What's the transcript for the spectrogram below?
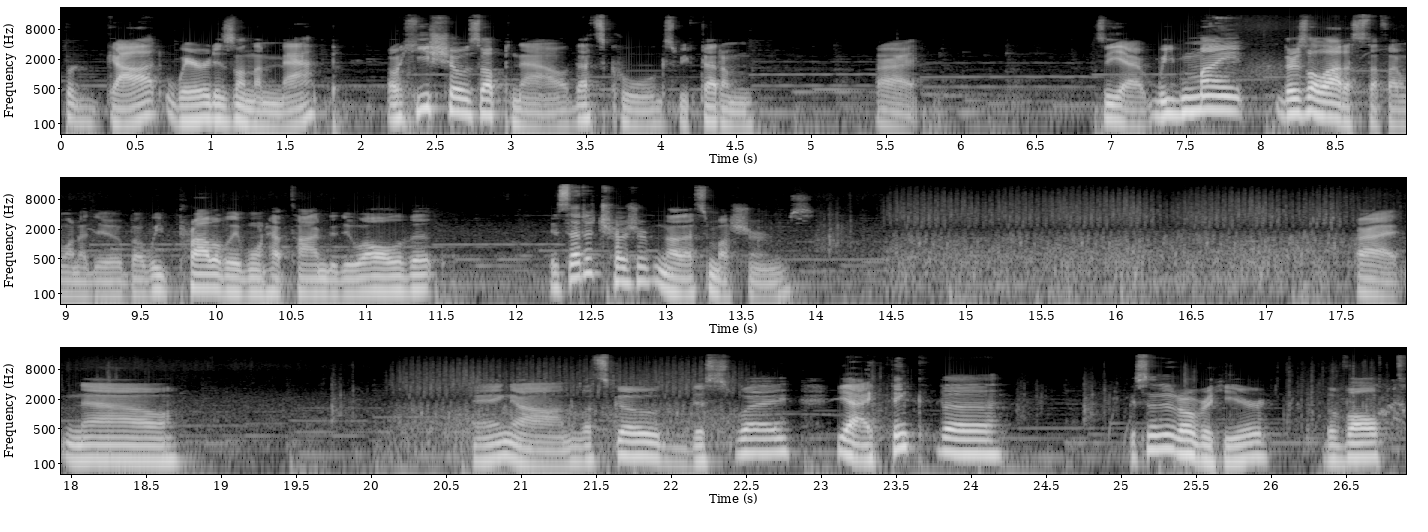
forgot where it is on the map. Oh, he shows up now. That's cool because we fed him. Alright. So yeah, we might... There's a lot of stuff I want to do, but we probably won't have time to do all of it. Is that a treasure? No, that's mushrooms. Alright, now... Hang on. Let's go this way. Yeah, I think the... Isn't it over here? The vault?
